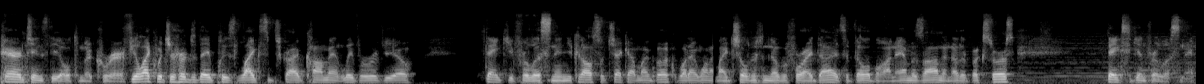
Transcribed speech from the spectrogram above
Parenting's the ultimate career. If you like what you heard today, please like, subscribe, comment, leave a review. Thank you for listening. You can also check out my book, What I Want My Children to Know Before I Die. It's available on Amazon and other bookstores. Thanks again for listening.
